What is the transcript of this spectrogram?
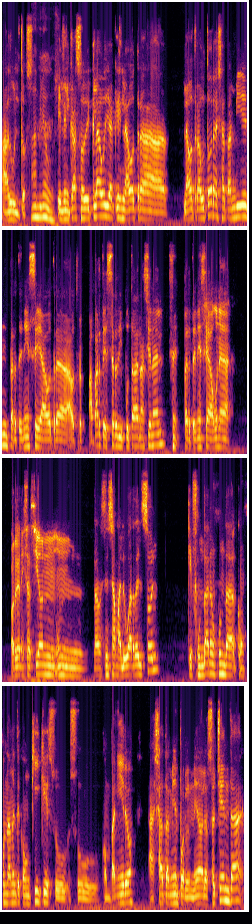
adultos. Ah, en el caso de Claudia, que es la otra, la otra autora, ella también pertenece a otra, a otro, aparte de ser diputada nacional, pertenece a una organización, un, una se llama Lugar del Sol, que fundaron conjuntamente con Quique, su, su, compañero, allá también por el medio de los 80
